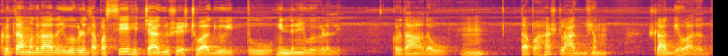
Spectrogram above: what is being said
ಕೃತ ಮೊದಲಾದ ಯುಗಗಳಲ್ಲಿ ತಪಸ್ಸೇ ಹೆಚ್ಚಾಗಿಯೂ ಶ್ರೇಷ್ಠವಾಗಿಯೂ ಇತ್ತು ಹಿಂದಿನ ಯುಗಗಳಲ್ಲಿ. ಕೃತಾದವು? ತಪಃ ಶ್ಲಾಘ್ಯಂ, ಶ್ಲಾಘ್ಯವಾದದ್ದು,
